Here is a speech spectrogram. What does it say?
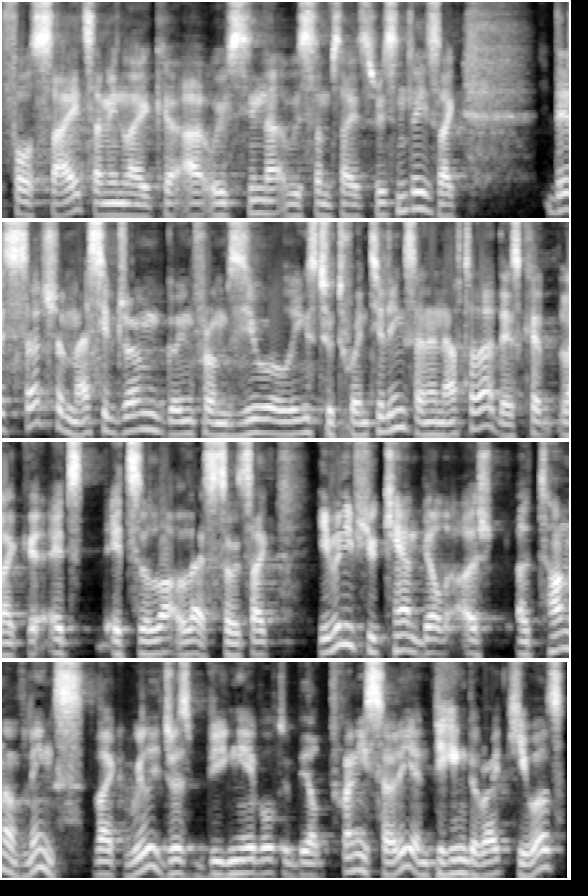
for sites. I mean, like, uh, we've seen that with some sites recently. It's like there's such a massive jump going from zero links to 20 links, and then after that, there's like it's it's a lot less. So it's like even if you can't build a, a ton of links, like really just being able to build 20, 30, and picking the right keywords,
